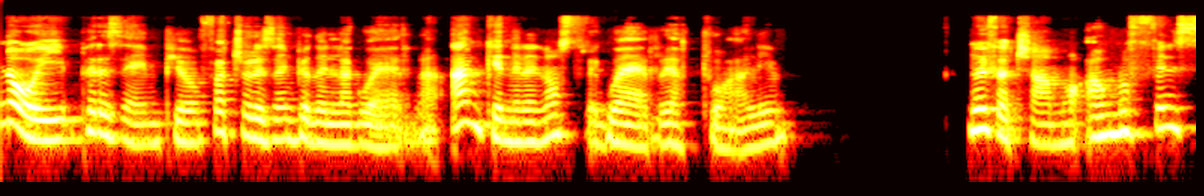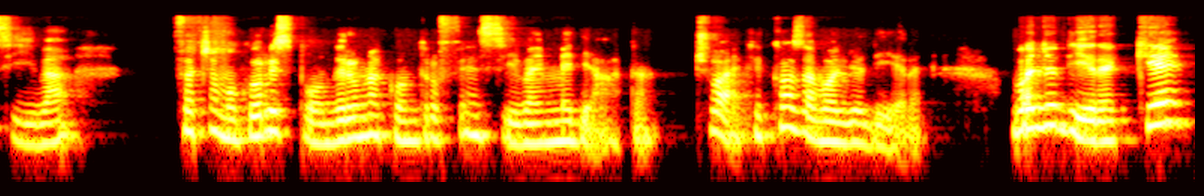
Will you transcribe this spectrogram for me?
noi, per esempio, faccio l'esempio della guerra, anche nelle nostre guerre attuali, noi facciamo a un'offensiva facciamo corrispondere una controffensiva immediata. Cioè, che cosa voglio dire? Voglio dire che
